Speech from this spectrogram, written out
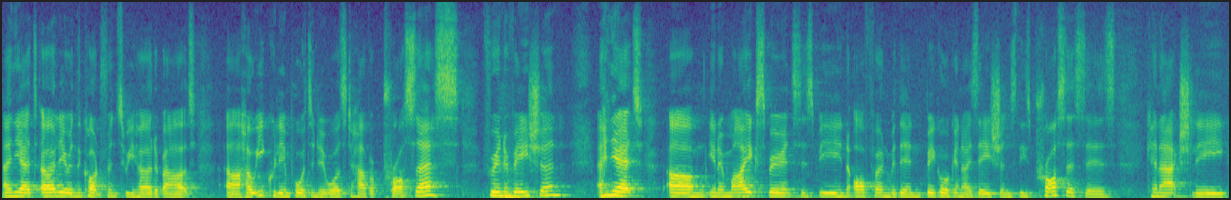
and yet earlier in the conference we heard about uh, how equally important it was to have a process for innovation, and yet um, you know, my experience has been often within big organizations, these processes can actually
